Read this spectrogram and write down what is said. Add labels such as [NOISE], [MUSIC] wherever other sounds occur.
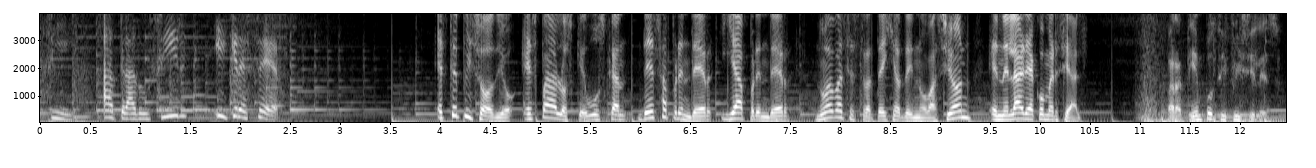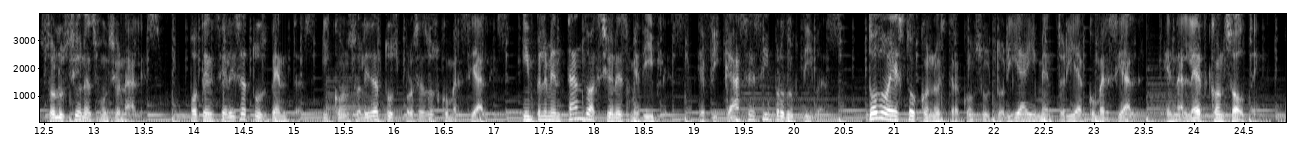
sí, a traducir y crecer. Este episodio es para los que buscan desaprender y aprender nuevas estrategias de innovación en el área comercial. Para tiempos difíciles, soluciones funcionales. Potencializa tus ventas y consolida tus procesos comerciales, implementando acciones medibles, eficaces y productivas. Todo esto con nuestra consultoría y mentoría comercial en Aled Consulting.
